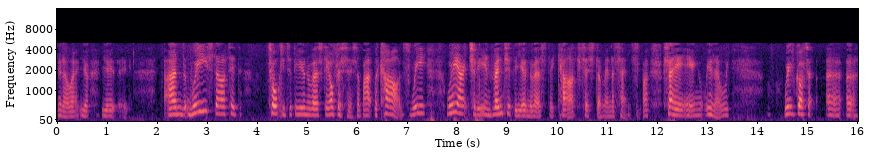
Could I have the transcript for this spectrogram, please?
you know, uh, you, you, and we started talking to the university offices about the cards. We we actually invented the university card system in a sense by saying, you know, we we've got a, a, a,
